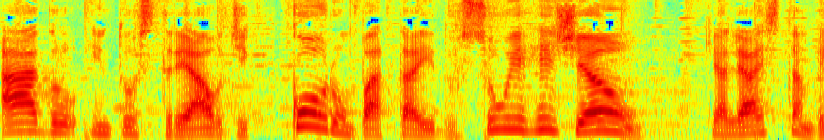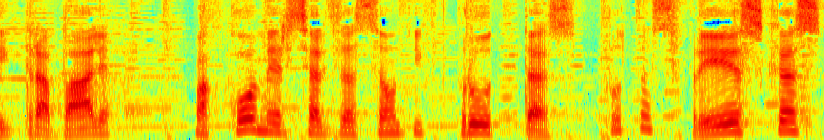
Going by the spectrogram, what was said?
Agroindustrial de Corumbataí do Sul e região, que aliás também trabalha com a comercialização de frutas, frutas frescas,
